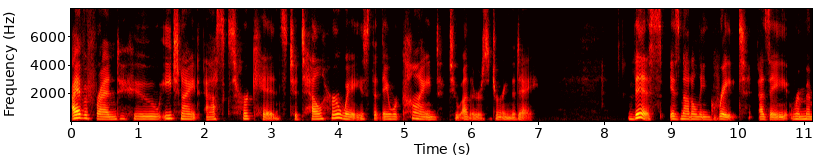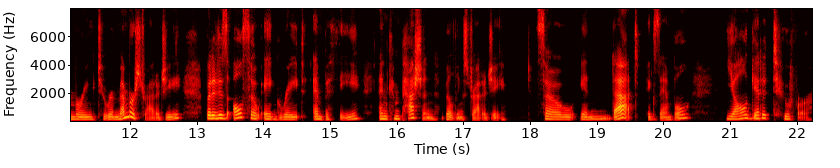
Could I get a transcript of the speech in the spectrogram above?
I have a friend who each night asks her kids to tell her ways that they were kind to others during the day. This is not only great as a remembering to remember strategy, but it is also a great empathy and compassion building strategy. So, in that example, y'all get a twofer.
